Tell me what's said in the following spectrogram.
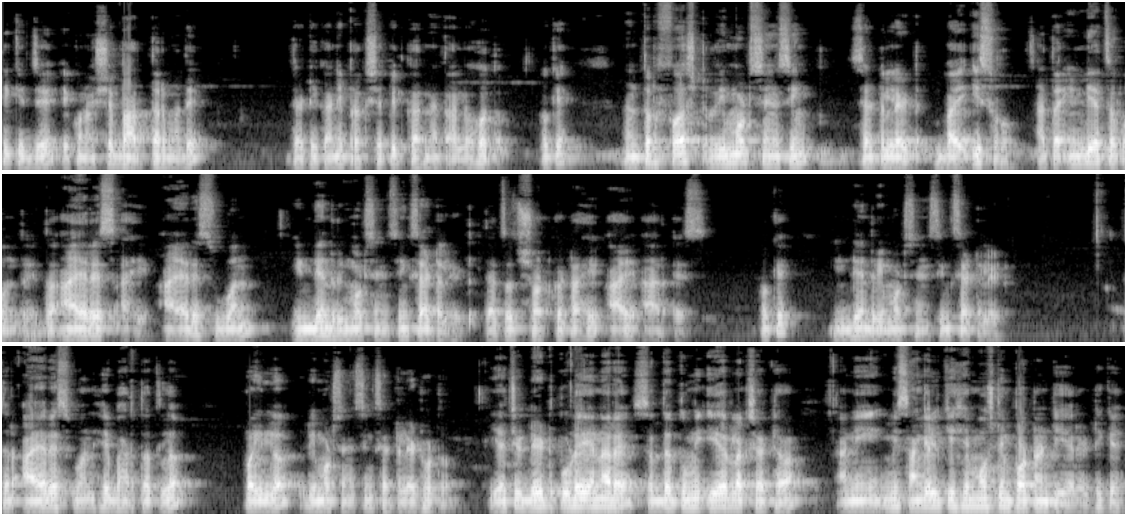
ठीक आहे जे एकोणीसशे बहात्तरमध्ये त्या ठिकाणी प्रक्षेपित करण्यात आलं होतं. ओके? नंतर first remote sensing satellite by ISRO आता इंडियाचं कोणतं आहे? तर आय आर एस आहे. I R S one Indian remote sensing satellite त्याचं शॉर्टकट आहे I R S okay? Indian remote sensing satellite तर आय आर एस वन हे भारतातलं पहिलं रिमोट सेन्सिंग सॅटेलाइट होतं. याची डेट पुढे येणार आहे. सध्या तुम्ही इयर लक्षात ठेवा. आणि मी सांगेल की हे मोस्ट इम्पॉर्टंट इयर आहे ठीक आहे?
